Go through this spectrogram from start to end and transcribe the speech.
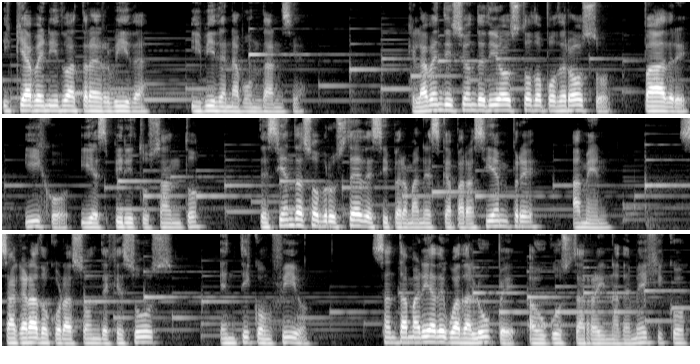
y que ha venido a traer vida y vida en abundancia. Que la bendición de Dios Todopoderoso, Padre, Hijo y Espíritu Santo, descienda sobre ustedes y permanezca para siempre. Amén. Sagrado Corazón de Jesús, en ti confío. Santa María de Guadalupe, Augusta Reina de México,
